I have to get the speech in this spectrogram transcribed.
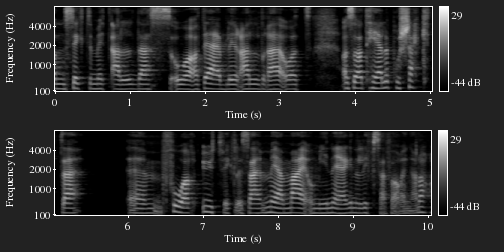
ansiktet mitt eldes, og at jeg blir eldre, og at Altså at hele prosjektet um, får utvikle seg med meg og mine egne livserfaringer, da.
